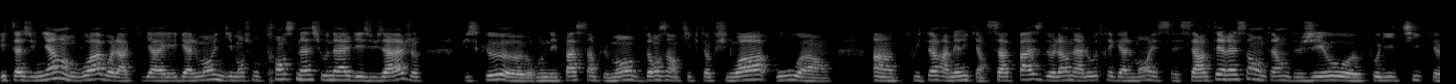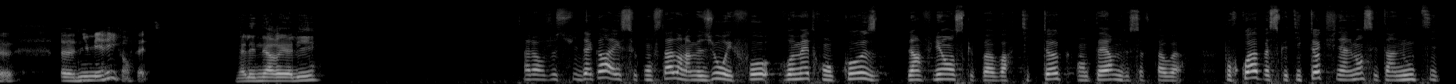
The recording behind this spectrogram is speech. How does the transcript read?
états-unien, on voit voilà qu'il y a également une dimension transnationale des usages, puisque on n'est pas simplement dans un TikTok chinois ou un, un Twitter américain. Ça passe de l'un à l'autre également et c'est intéressant en termes de géopolitique euh, euh, numérique en fait. Malena Reali? Alors je suis d'accord avec ce constat dans la mesure où il faut remettre en cause l'influence que peut avoir TikTok en termes de soft power. Pourquoi? Parce que TikTok finalement c'est un outil,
